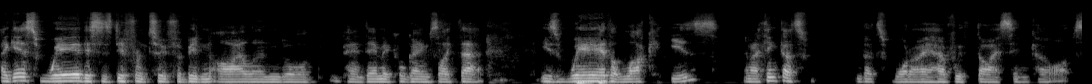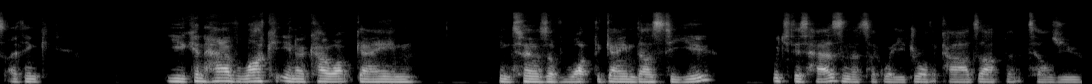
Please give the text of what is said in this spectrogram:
I guess where this is different to Forbidden Island or Pandemic or games like that is where the luck is, and I think that's that's what I have with dice in co-ops. I think you can have luck in a co-op game in terms of what the game does to you, which this has, and that's like where you draw the cards up and it tells you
